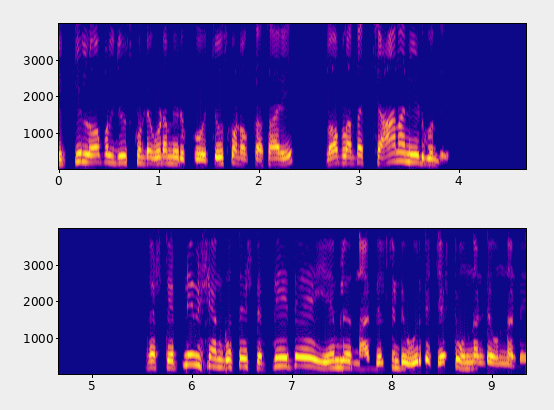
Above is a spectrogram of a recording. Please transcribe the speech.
డిక్కీ లోపల చూసుకుంటే కూడా మీరు చూసుకోండి ఒక్కసారి. లోపల అంతా చాలా నీట్గా ఉంది. ఇంకా స్టెప్నీ విషయానికి వస్తే స్టెప్నీ అయితే ఏం లేదు. నాకు తెలిసింది ఊరికే జస్ట్ ఉందంటే ఉందండి.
